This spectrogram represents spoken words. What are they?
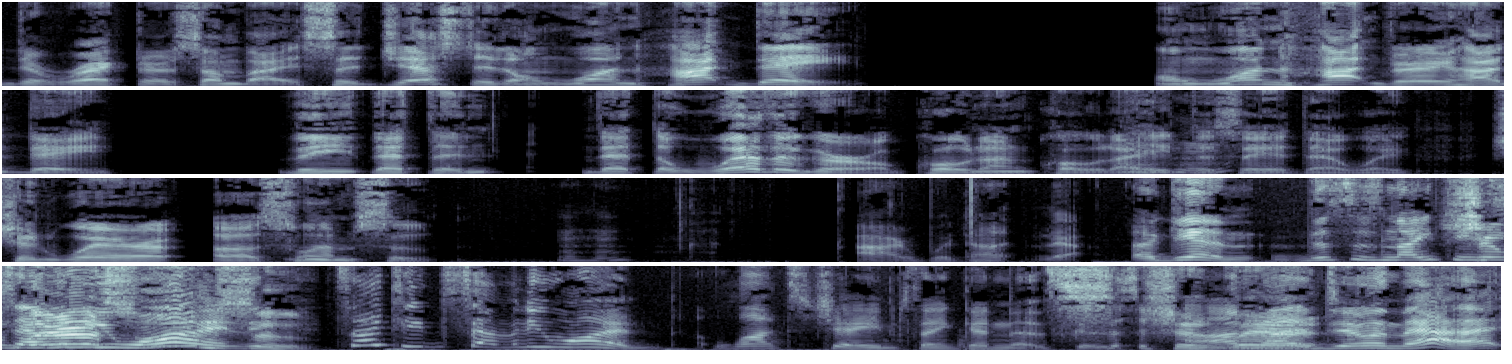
director or somebody suggested on one hot day, on one hot, very hot day, the that the that the weather girl, quote unquote, I hate to say it that way, should wear a swimsuit. I would not. Again, this is wear a 1971. It's 1971. Lot's changed, thank goodness. Should I'm wear- not doing that.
